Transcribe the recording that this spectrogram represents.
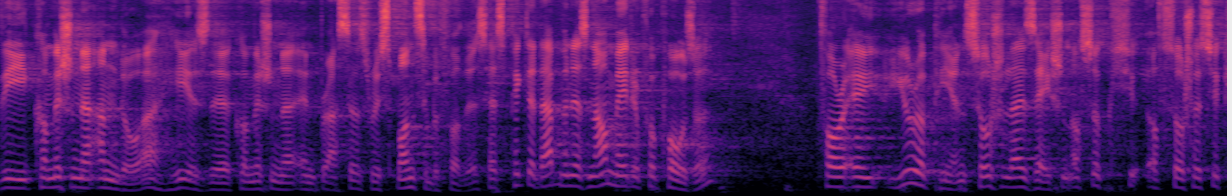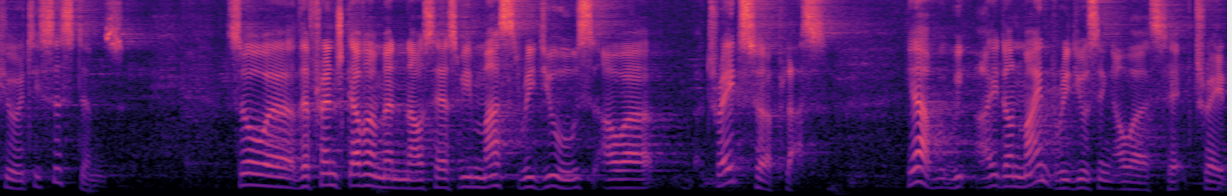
the Commissioner Andor, he is the commissioner in Brussels responsible for this, has picked it up and has now made a proposal for a European socialization of, of social security systems. So uh, the French government now says we must reduce our trade surplus Yeah, we, I don't mind reducing our trade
